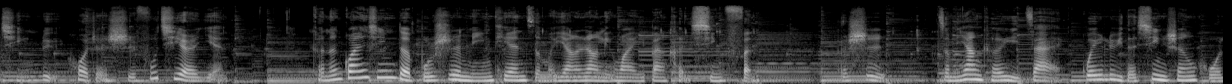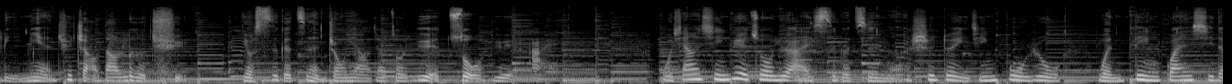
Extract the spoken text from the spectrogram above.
情侣或者是夫妻而言，可能关心的不是明天怎么样让另外一半很兴奋，而是怎么样可以在规律的性生活里面去找到乐趣。有四个字很重要，叫做越做越爱。我相信“越做越爱”四个字呢，是对已经步入稳定关系的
